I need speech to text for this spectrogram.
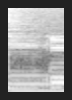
Yeah.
